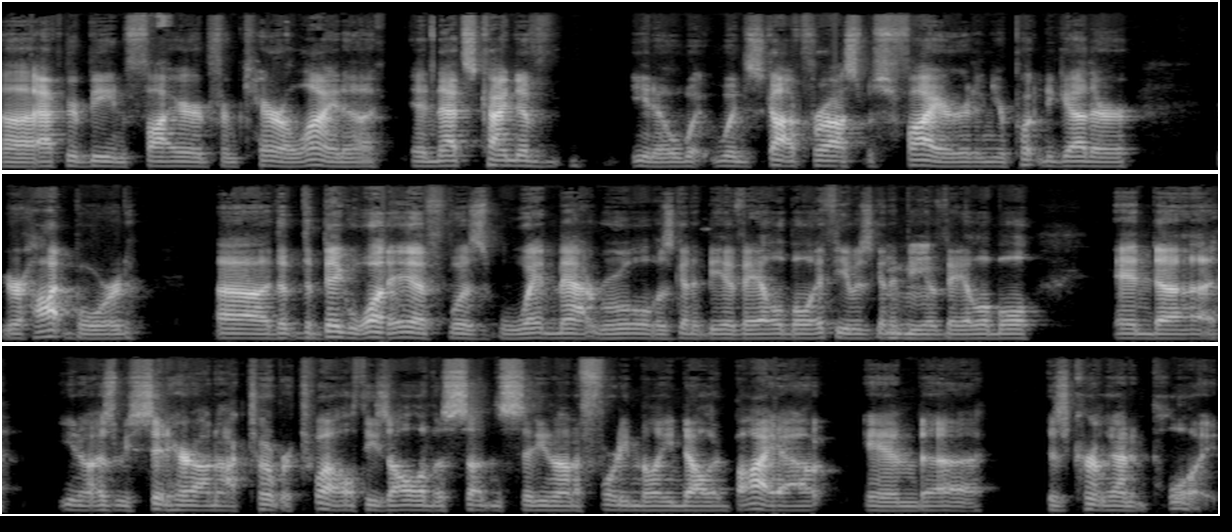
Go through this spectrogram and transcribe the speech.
uh, after being fired from Carolina, and that's kind of you know w- when Scott Frost was fired, and you're putting together your hot board. Uh, the the big what if was when Matt Rhule was going to be available, if he was going to mm-hmm. be available, and uh, you know, as we sit here on October 12th, he's all of a sudden sitting on a $40 million buyout and uh, is currently unemployed.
